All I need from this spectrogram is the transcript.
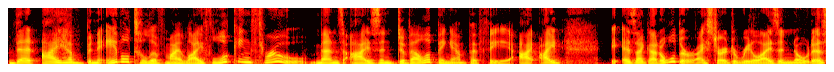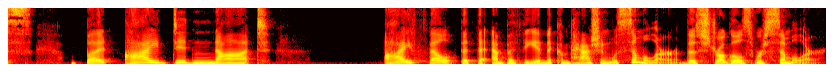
that I have been able to live my life looking through men's eyes and developing empathy. I, I as I got older, I started to realize and notice, but I did not. I felt that the empathy and the compassion was similar. The struggles were similar.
